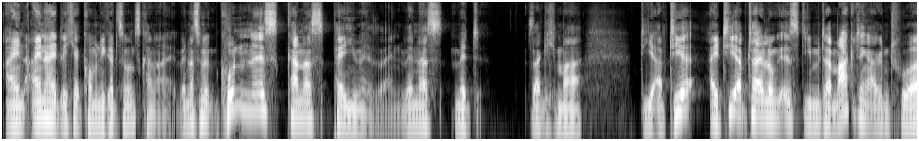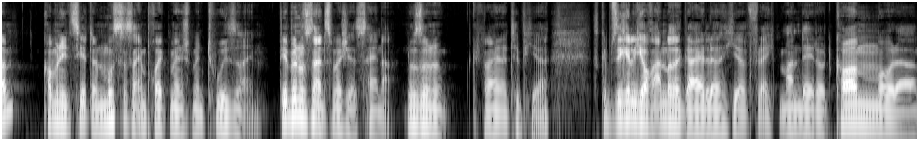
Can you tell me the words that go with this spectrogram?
ein einheitlicher Kommunikationskanal. Wenn das mit dem Kunden ist, kann das per E-Mail sein. Wenn das mit, sag ich mal, die IT-Abteilung ist, die mit der Marketingagentur kommuniziert, dann muss das ein Projektmanagement-Tool sein. Wir benutzen halt zum Beispiel Asana. Nur so ein kleiner Tipp hier. Es gibt sicherlich auch andere geile, hier vielleicht Monday.com oder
